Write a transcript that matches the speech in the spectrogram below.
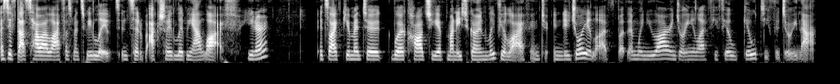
As if that's how our life was meant to be lived instead of actually living our life, you know? It's like you're meant to work hard so you have money to go and live your life and, to, and enjoy your life. But then when you are enjoying your life, you feel guilty for doing that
